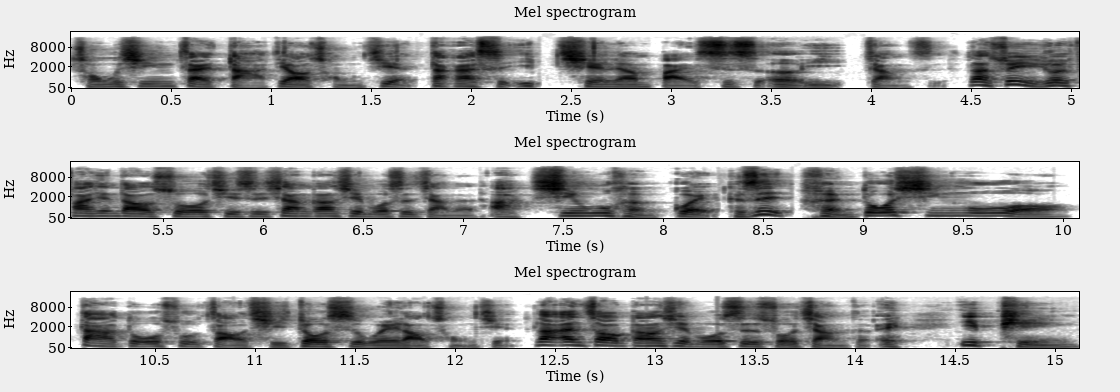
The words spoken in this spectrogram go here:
重新再打掉重建，大概是一千两百四十二亿这样子。那所以你会发现到说，其实像刚谢博士讲的啊，新屋很贵，可是很多新屋哦，大多数早期都是围绕重建。那按照刚谢博士所讲的，哎，一平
